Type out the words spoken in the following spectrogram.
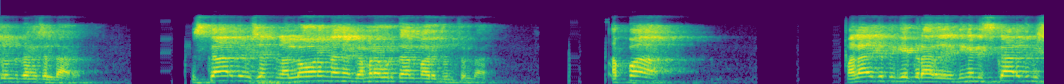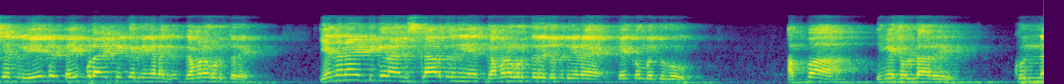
ചൊന്നിട്ട് അങ്ങ് ചെല്ലാറ് നിസ്കാരത്തെ വിഷയത്തിൽ നല്ലോണം ഞങ്ങൾ ഗമന കൊടുത്ത ആൾമാർ ചൊന്നിട്ടുണ്ടാറ് അപ്പ മലായിക്കത്ത് കേൾക്കടാറ് നിങ്ങൾ നിസ്കാരത്തെ വിഷയത്തിൽ ഏത് ടൈപ്പിലായിട്ട് നിങ്ങനെ ഗമന കൊടുത്തരേ എങ്ങനായിട്ട് ആ നിസ്കാരത്തിന് നീ ഗമന കൊടുത്തരേ ചൊന്നിട്ട് ഇങ്ങനെ കേൾക്കുമ്പോഴത്തേക്കു അപ്പ ഇങ്ങനെ ചൊല്ലാറ്. കുന്ന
